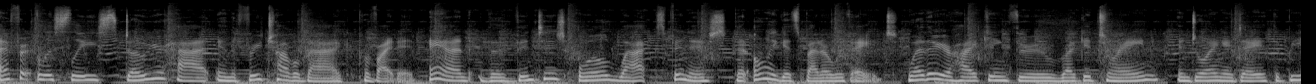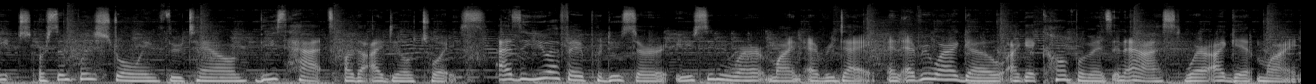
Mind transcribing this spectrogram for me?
Effortlessly stow your hat in the free travel bag provided, and the vintage oiled wax finish that only gets better with age. Whether you're hiking through rugged terrain, enjoying a day at the beach, or simply strolling through town, these hats are the ideal choice. As a UFA producer, you see me wear mine every day, and everywhere I go, I get compliments and asked where I get mine.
